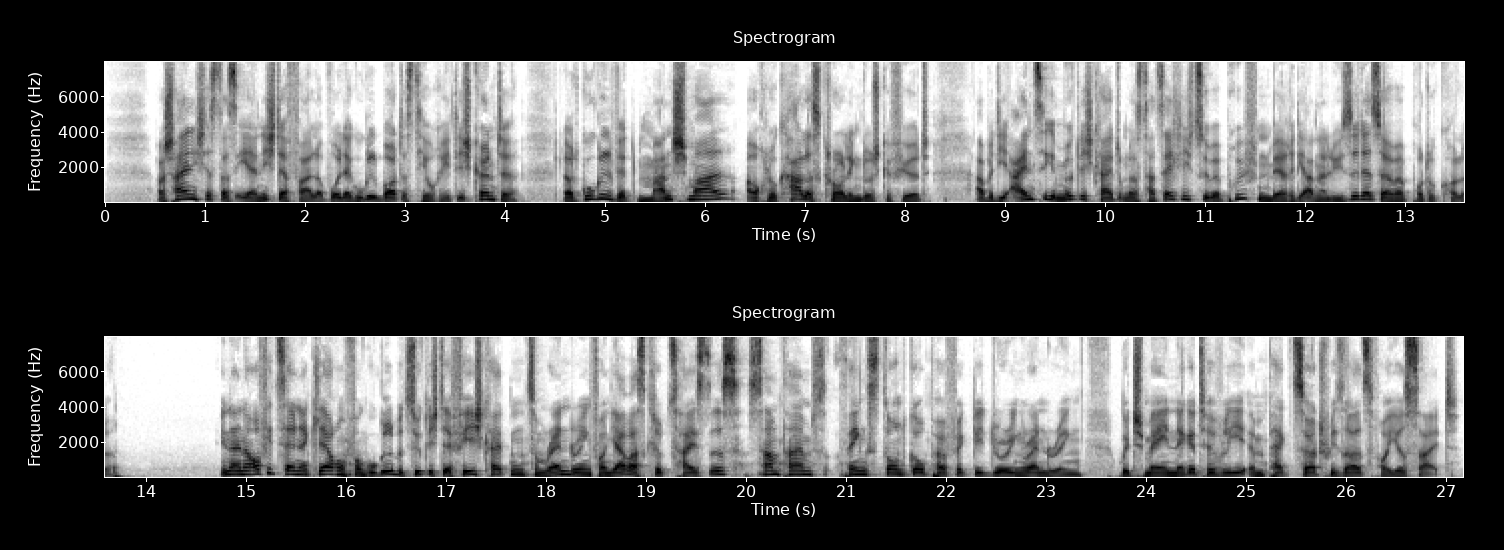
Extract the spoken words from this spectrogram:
Wahrscheinlich ist das eher nicht der Fall, obwohl der Googlebot es theoretisch könnte. Laut Google wird manchmal auch lokales Scrolling durchgeführt, aber die einzige Möglichkeit, um das tatsächlich zu überprüfen, wäre die Analyse der Serverprotokolle. In einer offiziellen Erklärung von Google bezüglich der Fähigkeiten zum Rendering von JavaScripts heißt es, Sometimes things don't go perfectly during rendering, which may negatively impact search results for your site.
